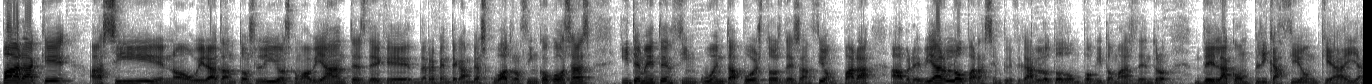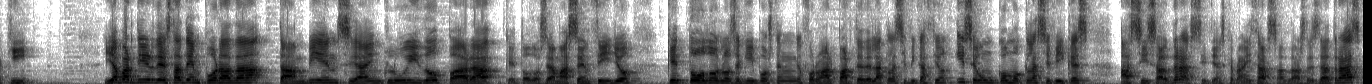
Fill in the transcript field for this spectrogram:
para que así no hubiera tantos líos como había antes de que de repente cambias 4 o 5 cosas y te meten 50 puestos de sanción para abreviarlo, para simplificarlo todo un poquito más dentro de la complicación que hay aquí. Y a partir de esta temporada también se ha incluido para que todo sea más sencillo que todos los equipos tengan que formar parte de la clasificación y según cómo clasifiques, así saldrás. Si tienes que penalizar, saldrás desde atrás,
